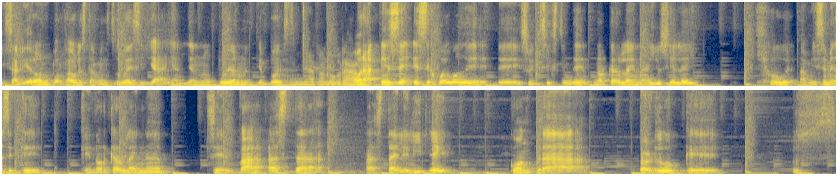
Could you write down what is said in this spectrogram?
y salieron por faules también estos güeyes y ya, ya, ya no pudieron en el tiempo extra. Ya no lograron. Ahora, ese, ese juego de, de Sweet 16 de North Carolina UCLA, hijo, a mí se me hace que, que North Carolina se va hasta, hasta el Elite 8 contra Purdue, que pues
